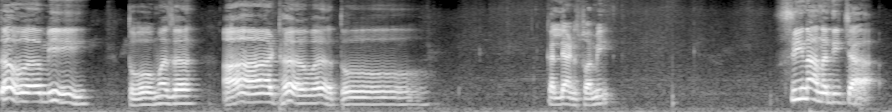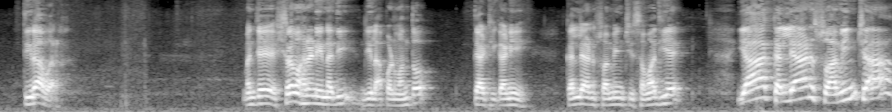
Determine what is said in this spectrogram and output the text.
तव मी तो मज आठवतो. कल्याण स्वामी सीना नदीच्या तीरावर म्हणजे श्रमहरणी नदी जिला आपण म्हणतो त्या ठिकाणी कल्याण स्वामींची समाधी आहे. या कल्याण स्वामींच्या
